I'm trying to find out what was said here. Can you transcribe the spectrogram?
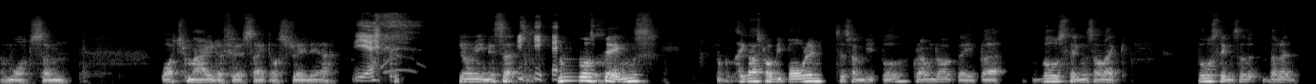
and watch some watch Married at First Sight Australia. yeah, You know what I mean? It's like yeah. those things, like that's probably boring to some people, Groundhog Day, but those things are like those things that, that are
